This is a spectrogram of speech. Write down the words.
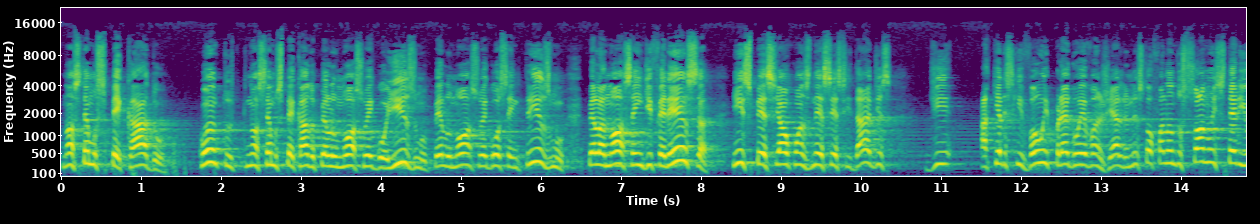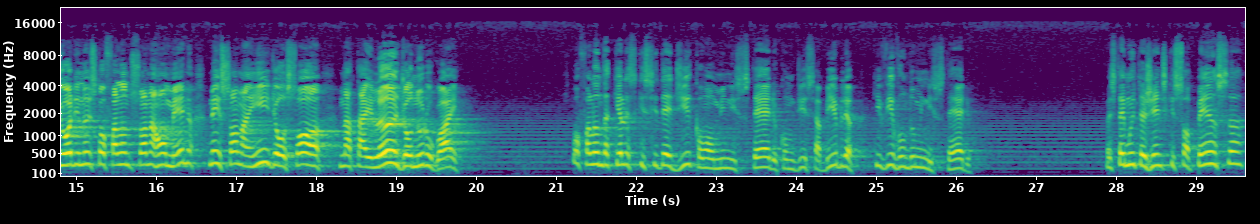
nós temos pecado, quanto nós temos pecado pelo nosso egoísmo, pelo nosso egocentrismo, pela nossa indiferença, em especial com as necessidades de aqueles que vão e pregam o Evangelho. Não estou falando só no exterior e não estou falando só na Romênia, nem só na Índia, ou só na Tailândia ou no Uruguai. Estou falando daqueles que se dedicam ao ministério, como disse a Bíblia, que vivam do ministério. Mas tem muita gente que só pensa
